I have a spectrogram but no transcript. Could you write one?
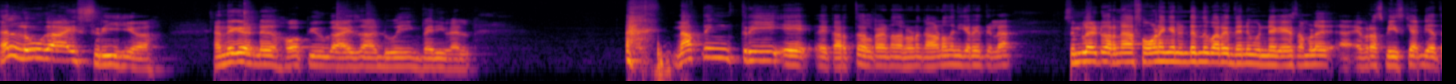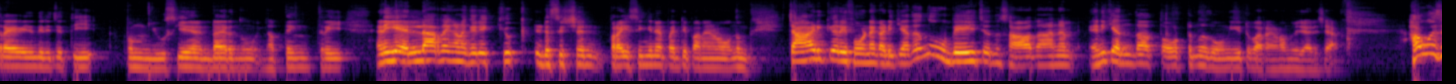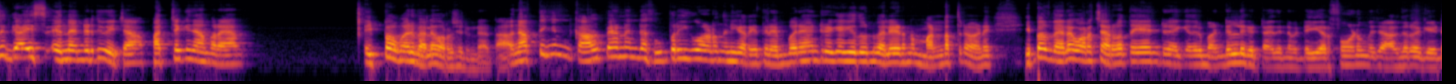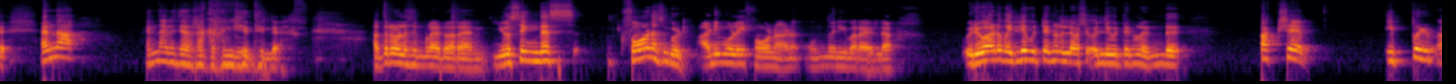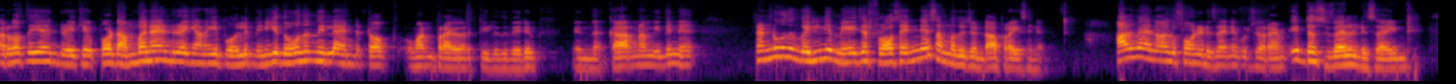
Hello guys Sree here എന്തൊക്കെയുണ്ട്? Hope you guys are doing very well nothing three A കറുത്ത കളറാണ് നല്ലോണം കാണുമെന്ന് എനിക്കറിയത്തില്ല. സിമ്പിളായിട്ട് പറഞ്ഞാൽ ഫോൺ എങ്ങനെ ഉണ്ടെന്ന് പറയുന്നതിന് മുന്നേ കേസ് നമ്മൾ എവറ സ്പേസ് ക്യാമ്പ് യാത്ര കഴിഞ്ഞ് തിരിച്ചെത്തി ഇപ്പം യൂസ് ചെയ്യാനുണ്ടായിരുന്നു. നത്തിങ് ത്രീ എനിക്ക് എല്ലാവരുടെയും കണക്കൊരു ക്യുക്ക് ഡിസിഷൻ പ്രൈസിങ്ങിനെ പറ്റി പറയണമെന്നും ചാടിക്കേറി ഫോണിനെ കടിക്കാതെ ഒന്ന് ഉപയോഗിച്ചൊന്ന് സാവധാനം എനിക്ക് എന്താ തോട്ടെന്ന് തോന്നിയിട്ട് പറയണമെന്ന് വിചാരിച്ചാൽ ഹൗ ഇസ് ഇറ്റ് ഗൈസ് എന്ന് എന്റെ അടുത്ത് ചോദിച്ചാൽ പച്ചയ്ക്ക് ഞാൻ പറയാം ഇപ്പം അവന്മാർ വില കുറച്ചിട്ടുണ്ട് കേട്ടോ. നത്തിങ് കാൽപ്പേണ്ണന്റെ സൂപ്പർ ഈഗോ ആണെന്ന് എനിക്ക് അറിയത്തില്ല എൺപതിനായിരം രൂപയ്ക്ക് ഇതുകൊണ്ട് വിലയിടുന്ന മണ്ടത്തരമാണ്. ഇപ്പം വില കുറച്ച് അറുപത്തയ്യായിരം രൂപയ്ക്ക് അതൊരു ബണ്ടിലിൽ കിട്ടുക ഇതിന്റെ മറ്റേ ഇയർഫോണും ചാർജറും ഒക്കെ ആയിട്ട്. എന്നാ എന്നാലും ഞാൻ റെക്കമെൻഡ് ചെയ്യത്തില്ല. അത്രേ ഉള്ളൂ സിമ്പിളായിട്ട് പറയാൻ. Using this phone is good അടിപൊളി ഫോണാണ് ഒന്നും എനിക്ക് പറയാനില്ല. ഒരുപാട് വലിയ കുറ്റങ്ങളില്ല. പക്ഷെ വലിയ കുറ്റങ്ങളുണ്ട്. പക്ഷേ ഇപ്പോഴും അറുപത്തയ്യായിരം രൂപയ്ക്ക് പോട്ടെ അമ്പതിനായിരം രൂപയ്ക്കാണെങ്കിൽ പോലും എനിക്ക് തോന്നുന്നില്ല എന്റെ ടോപ്പ് വൺ പ്രയോറിറ്റിയിൽ ഇത് വരും എന്ന്. കാരണം ഇതിന് രണ്ട് മൂന്ന് വലിയ മേജർ ഫ്ലോസ് എന്നെ സംബന്ധിച്ചുണ്ട് ആ പ്രൈസിന് ആദ്യമേ തന്നെ നമുക്ക് ഫോണിന്റെ ഡിസൈനെ കുറിച്ച് പറയാം. It is well designed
